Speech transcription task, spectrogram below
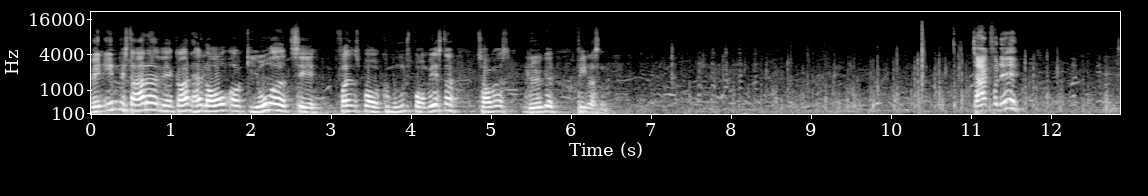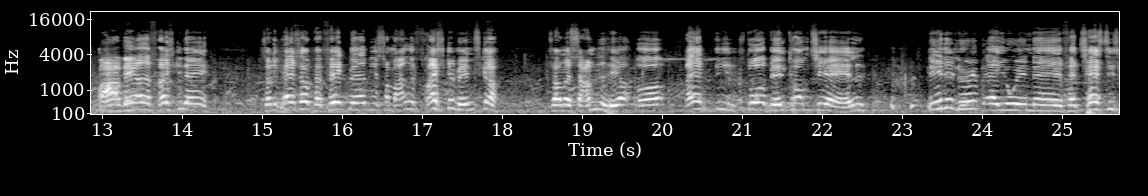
Men inden vi starter, vil jeg godt have lov at give ordet til Fredensborg Kommunes borgmester, Thomas Lykke Petersen. Tak for det. Og vejret er frisk i dag, så det passer jo perfekt med, at vi er så mange friske mennesker, som er samlet her. Og rigtig stor velkommen til jer alle. Dette løb er jo en øh, fantastisk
